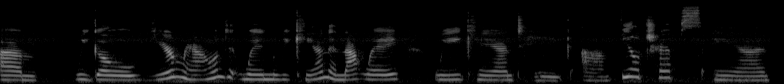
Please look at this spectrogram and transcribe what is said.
Um, we go year round when we can, and that way we can take um, field trips and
